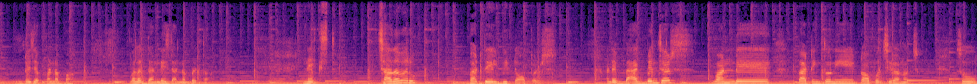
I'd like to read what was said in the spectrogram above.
ఉంటే చెప్పండి అబ్బా. వాళ్ళకి దండేసి దండం పెడతా. నెక్స్ట్ చదవరు but they will be toppers అంటే బ్యాక్ బెంచర్స్ వన్ డే బ్యాటింగ్తో టాప్ వచ్చిరు అనొచ్చు. So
